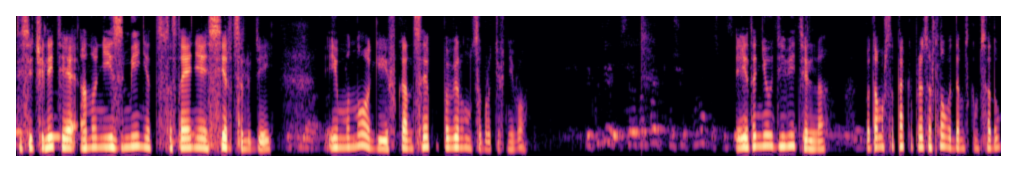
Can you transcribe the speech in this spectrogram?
тысячелетия, оно не изменит состояние сердца людей. И многие в конце повернутся против него. И это неудивительно, потому что так и произошло в Эдемском саду.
